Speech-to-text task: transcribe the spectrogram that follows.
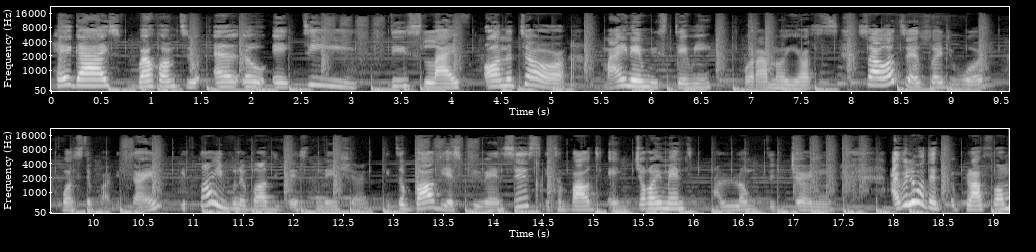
Hey guys, welcome to LOAT, this life on the tour. My name is Temi, but I'm not yours. So I want to explain the word one step at a time. It's not even about the destination, it's about the experiences, it's about the enjoyment along the journey. I really wanted a platform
